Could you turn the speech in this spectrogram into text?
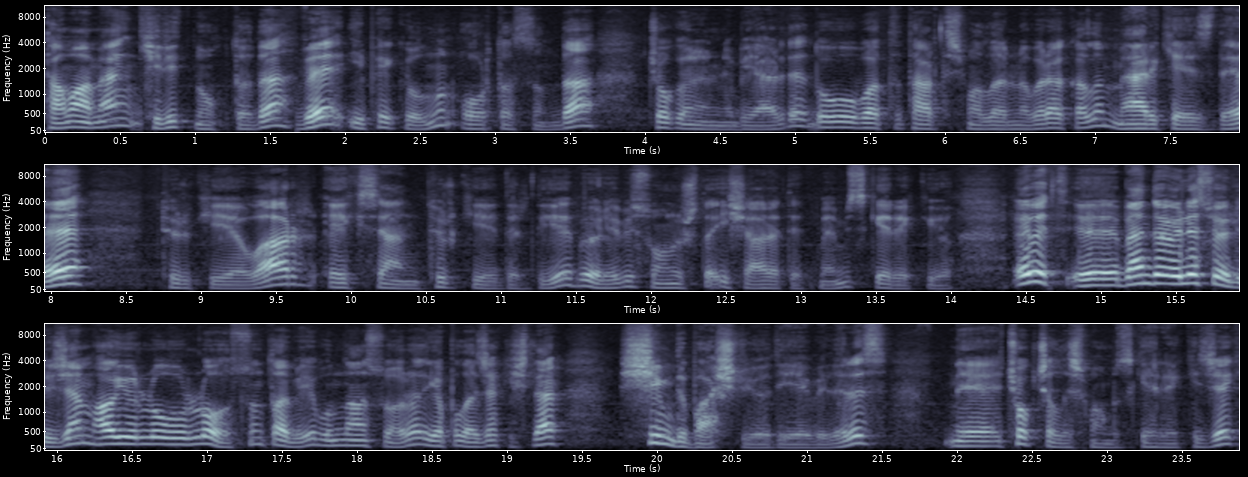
tamamen kilit noktada ve İpek yolunun ortasında çok önemli bir yerde. Doğu Batı tartışmalarını bırakalım. Merkezde Türkiye var, eksen Türkiye'dir diye böyle bir sonuçta işaret etmemiz gerekiyor. Evet e, ben de öyle söyleyeceğim. Hayırlı uğurlu olsun. Tabii bundan sonra yapılacak işler şimdi başlıyor diyebiliriz. E, çok çalışmamız gerekecek.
